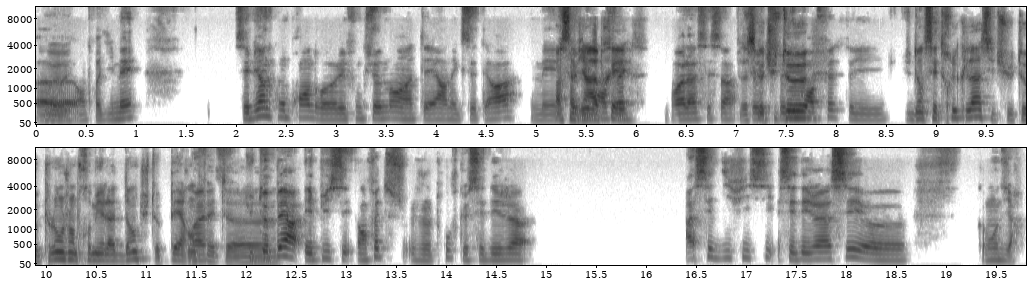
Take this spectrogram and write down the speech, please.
euh, entre guillemets. C'est bien de comprendre les fonctionnements internes, etc. Mais ah, ça vient après. voilà, c'est ça. Parce que tu te. en fait, Dans ces trucs-là, si tu te plonges en premier là-dedans, tu te perds, en fait. Tu te euh. perds. Et puis, en fait, je trouve que c'est déjà assez difficile. C'est déjà assez comment dire,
